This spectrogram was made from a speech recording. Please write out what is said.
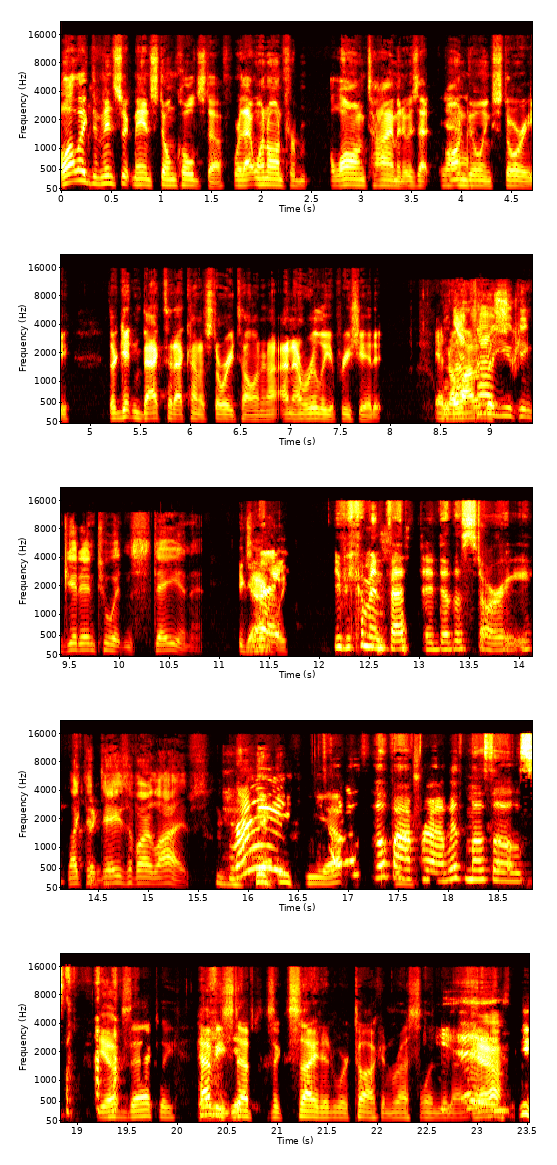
A lot like the Vince McMahon Stone Cold stuff, where that went on for a long time and it was that Yeah. ongoing story. They're getting back to that kind of storytelling, and I, and I really appreciate it. And Well, a lot that's of how this, you can get into it and stay in it. Exactly. Right. You become invested to the story. Like the days of our lives. Right. Yep. Soap opera with muscles. Yeah, Exactly. Heavy Steps is excited. We're talking wrestling tonight. Yeah.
